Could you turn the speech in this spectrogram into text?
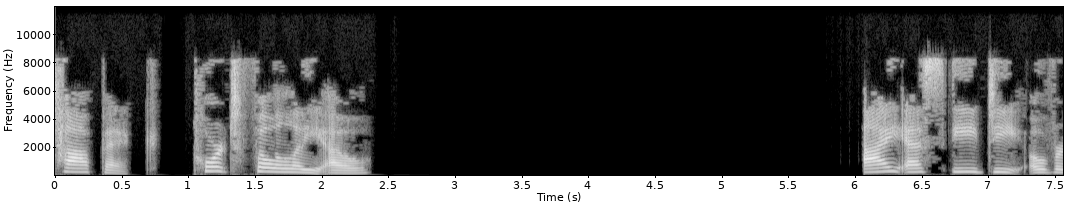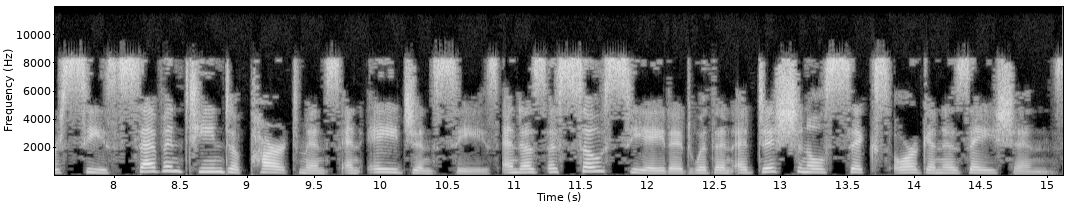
Topic. Portfolio. ISED oversees 17 departments and agencies and is associated with an additional six organizations.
